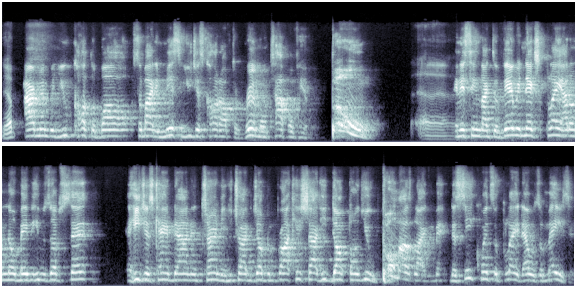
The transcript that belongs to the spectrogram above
Yep. I remember you caught the ball, somebody missed, and you just caught off the rim on top of him. Boom. Uh, and it seemed like the very next play, I don't know, maybe he was upset. And he just came down and turned, and you tried to jump and block his shot. He dunked on you. Boom! I was like, man, the sequence of play that was amazing.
